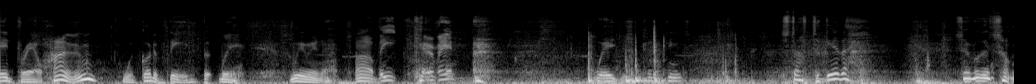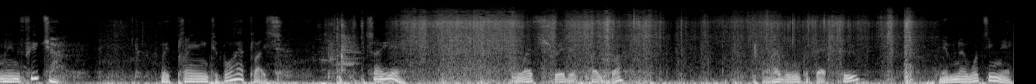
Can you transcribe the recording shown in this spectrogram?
bed for our home. We've got a bed, but we're we're in a RV caravan. We're just collecting stuff together. So we've got something in the future. We're planning to buy a place. So yeah, well, that's shredded paper. I'll have a look at that too. Never know what's in there.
